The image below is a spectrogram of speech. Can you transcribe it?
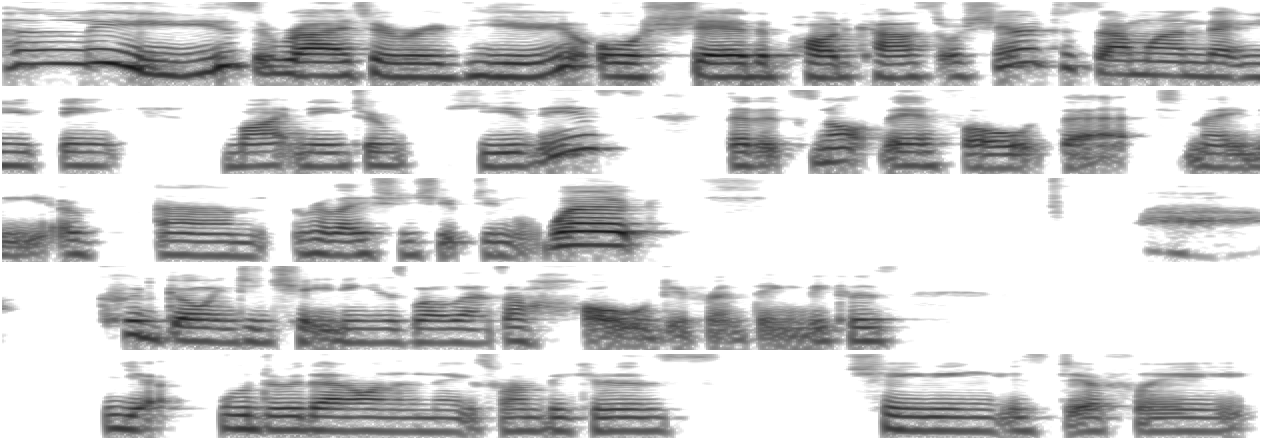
please write a review or share the podcast or share it to someone that you think might need to hear this, that it's not their fault that maybe a um, relationship didn't work. Could go into cheating as well. That's a whole different thing because, yeah, we'll do that on the next one because cheating is definitely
